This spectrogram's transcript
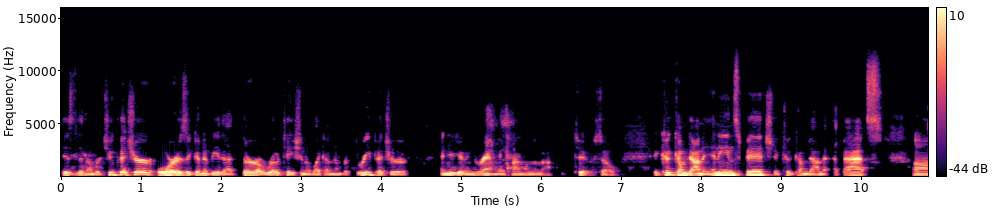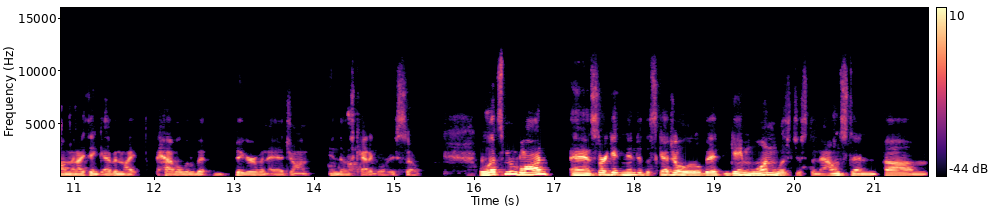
is the number two pitcher, or is it going to be that thorough rotation of like a number three pitcher, and you're giving Grant more time on the mound too? So it could come down to innings pitched, it could come down to at bats. Um, and I think Evan might have a little bit bigger of an edge on in those categories. So, well, let's move on and start getting into the schedule a little bit. Game one was just announced, and um,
